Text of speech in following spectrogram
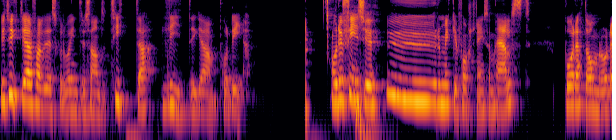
vi tyckte i alla fall att det skulle vara intressant att titta lite grann på det. Och det finns ju hur mycket forskning som helst på detta område.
